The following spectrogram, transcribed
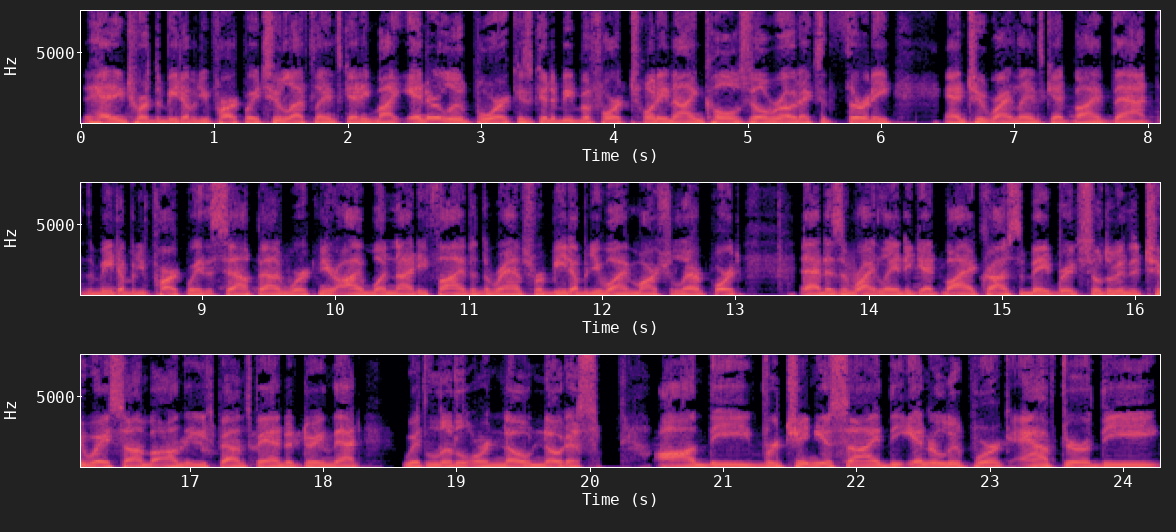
heading toward the BW Parkway, two left lanes getting by. Interloop work is going to be before 29 Colesville Road, exit 30, and two right lanes get by that. The BW Parkway, the southbound work near I-195 and the ramps for BWI Marshall Airport. That is the right lane to get by. Across the Bay Bridge, still doing the two-way samba on the eastbound span, doing that with little or no notice. On the Virginia side, the interloop work after the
